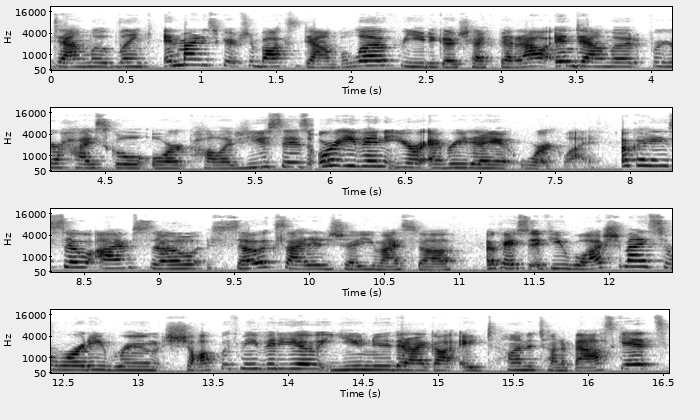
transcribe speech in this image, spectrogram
download link in my description box down below for you to go check that out and download for your high school or college uses or even your everyday work life. Okay, so I'm so, so excited to show you my stuff. Okay, so if you watched my sorority room shop with me video, you knew that I got a ton, a ton of baskets.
